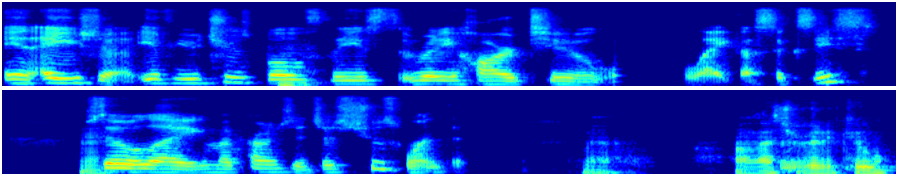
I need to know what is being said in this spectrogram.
in Asia, if you choose both, it's really hard to like uh, succeed. Mm. So like my parents said just choose one thing. Yeah. Oh, that's Yeah. really cool.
